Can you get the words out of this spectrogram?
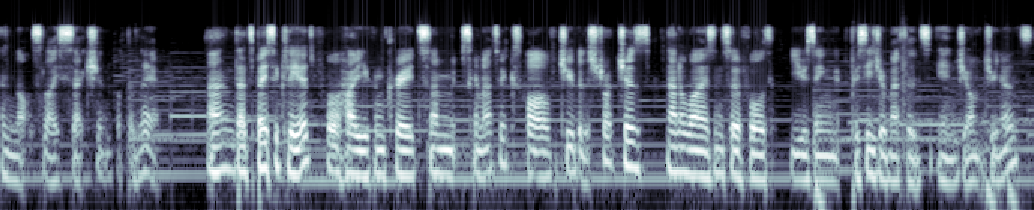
and not sliced section of the layer. And that's basically it for how you can create some schematics of tubular structures, nanowires and so forth using procedural methods in geometry nodes.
